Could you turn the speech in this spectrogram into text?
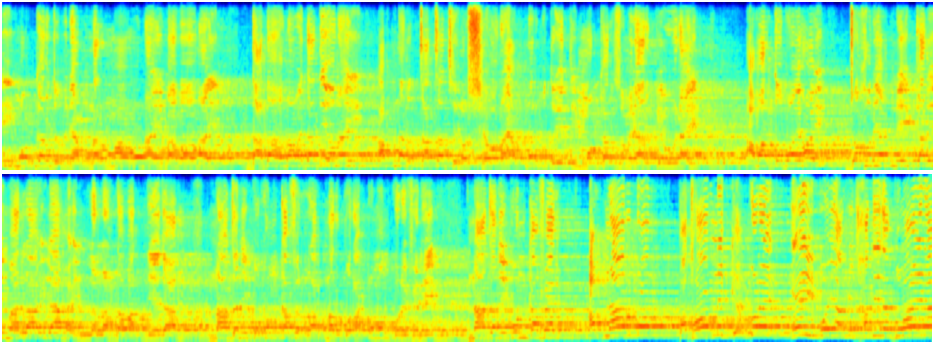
এই মক্কার জমিনে আপনার মাও নাই, বাবাও নাই নাই নাই আপনার চাচা ছিল, সেও নাই। আপনার মতো এতিম মক্কার জমিনে আর কেউ নাই। আমার তো ভয় হয়, যখনই আপনি এই কালিমা লা ইলাহা ইল্লাল্লাহর দাওয়াত নিয়ে যান, না জানি কখন কাফেররা আপনার উপর আক্রমণ করে ফেলে, না জানি কোন কাফের আপনার উপর পাথর নিক্ষেপ করে, এই বয়ে আমি খাদিজা ঘুমাই না।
